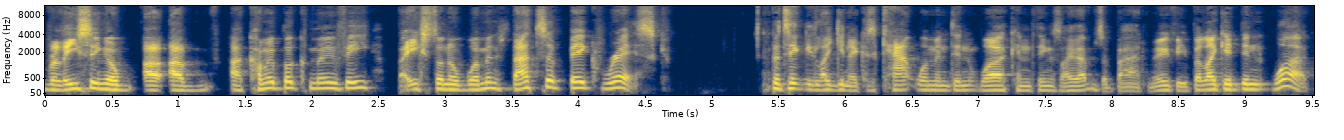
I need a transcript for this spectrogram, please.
releasing a, a, a comic book movie based on a woman, that's a big risk particularly like you know because catwoman didn't work and things like that it was a bad movie but like it didn't work.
